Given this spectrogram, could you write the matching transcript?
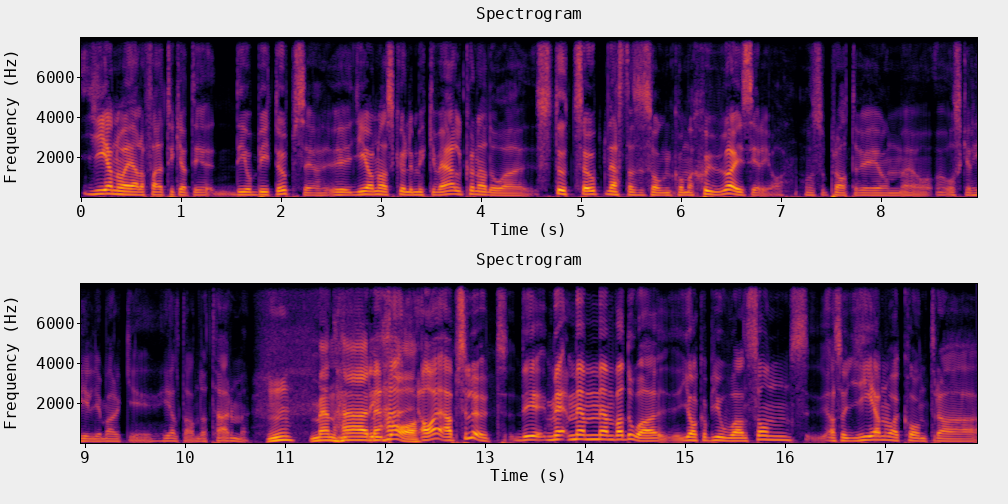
Genoa i alla fall, jag tycker att det, det är att byta upp sig. Eh, Genoa skulle mycket väl kunna då studsa upp nästa säsong, komma sjua i Serie A. Och så pratar vi om eh, Oskar Hiljemark i helt andra termer. Mm. Men här men idag? Här, ja absolut. Det, men, men, men vadå, Jakob Johansson, alltså Genoa kontra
